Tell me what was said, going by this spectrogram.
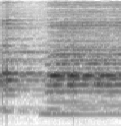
Música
